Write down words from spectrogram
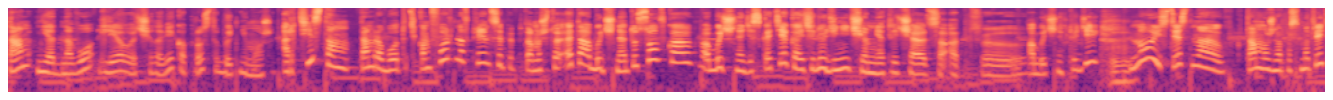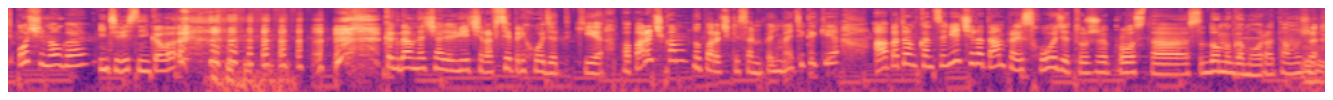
там ни одного левого человека просто быть не может. Артистам там работать комфортно, в принципе, потому что это обычная тусовка, обычная дискотека. Эти люди ничем не отличаются от э, обычных людей. Мгм. Ну, естественно, там можно посмотреть очень много интересненького. Когда в начале вечера все приходят такие по парочкам, ну, парочки сами понимаете какие, а потом в конце вечера там происходит уже просто Содом и Гамора, там уже Мгм.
